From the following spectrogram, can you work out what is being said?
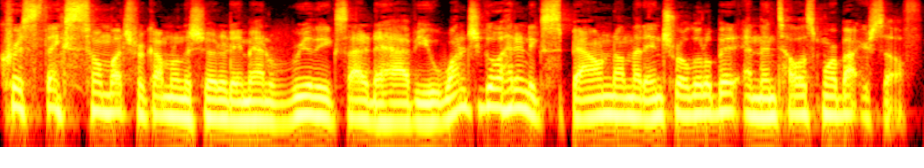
Chris, thanks so much for coming on the show today, man. Really excited to have you. Why don't you go ahead and expound on that intro a little bit and then tell us more about yourself?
